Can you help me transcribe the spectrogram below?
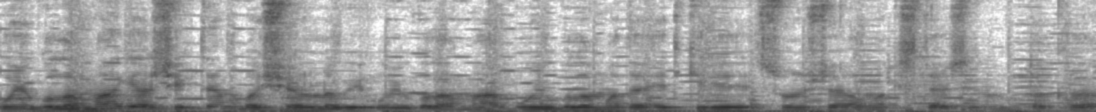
uygulama gerçekten başarılı bir uygulama. Bu uygulamada etkili sonuçlar almak isterseniz mutlaka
